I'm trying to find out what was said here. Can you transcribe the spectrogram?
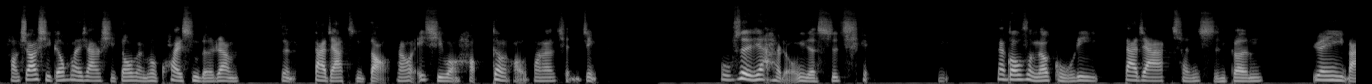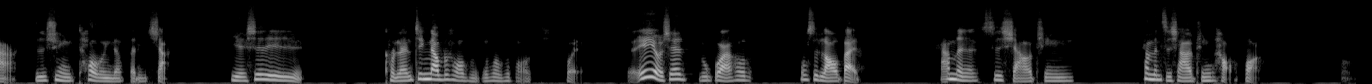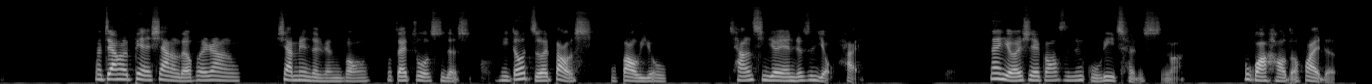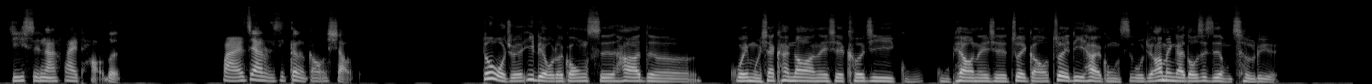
好消息跟坏消息都能够快速的让整大家知道，然后一起往好更好的方向前进，不是一件很容易的事情。嗯，那公司有没有鼓励？大家诚实跟愿意把资讯透明的分享，也是可能进到不同组织会不同的体会。对，因为有些主管或或是老板，他们是想要听，他们只想要听好话。那这样会变相的会让下面的员工或在做事的时候，你都只会报喜不报忧，长期而言就是有害。那有一些公司是鼓励诚实嘛，不管好的坏的。及时拿出来讨论，反而这样子是更高效的。就我觉得一流的公司，它的规模现在看到的那些科技股股票，那些最高最厉害的公司，我觉得他们应该都是这种策略，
